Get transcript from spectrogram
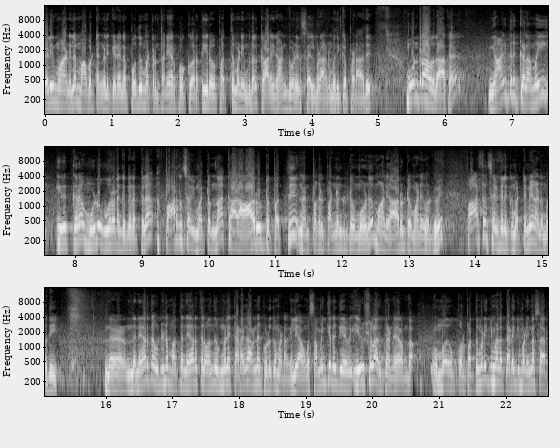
வெளி மாநில மாவட்டங்களுக்கு இடையின பொது மற்றும் தனியார் போக்குவரத்து இரவு பத்து மணி முதல் காலை நான்கு மணி செயல்பட அனுமதிக்கப்படாது. மூன்றாவதாக ஞாயிற்றுக்கிழமை இருக்கிற முழு ஊரடங்கு தினத்தில் பார்சல் சேவை மட்டும்தான் காலை ஆறு டு பத்து நண்பகல் பன்னெண்டு டு மூணு மாலை ஆறு டு மணி மட்டுமே பார்சல் சேவைகளுக்கு மட்டுமே அனுமதி. இந்த இந்த நேரத்தை விட்டுட்டு மற்ற நேரத்தில் வந்து உண்மையிலே கடைக்காரனே கொடுக்க மாட்டாங்க இல்லையா? அவங்க சமைக்கிறதுக்கு யூஸ்வலாக இருக்கிற நேரம் தான் ஒம்பது ஒரு பத்து மணிக்கு மேலே கடைக்கு போனீங்கன்னா சார்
